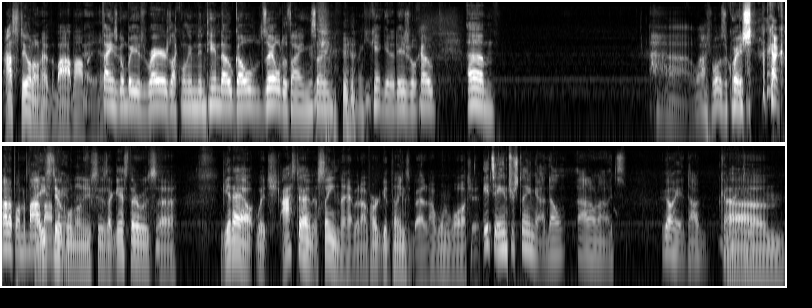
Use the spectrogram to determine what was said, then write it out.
I still don't have the Bye Bye Man. Thing's gonna be as rare as like one of them Nintendo Gold Zelda things. So like you can't get a digital code. Um. Uh, what was the question? I got caught up on the Bye He's still Man. going on. He says, I guess there was uh, Get Out, which I still haven't seen that, but I've heard good things about it. I want to watch it. It's interesting. I don't. I don't know. It's. Go ahead. I'll come back to it. Um,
